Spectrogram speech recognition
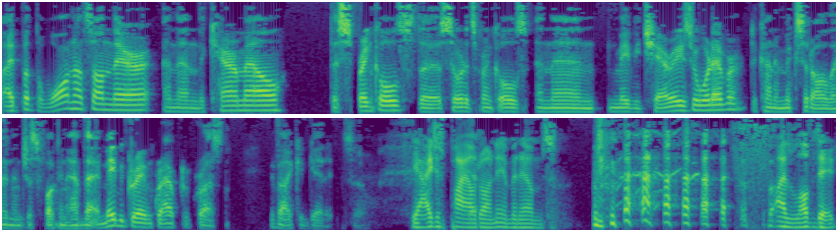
I put the walnuts on there and then the caramel, the sprinkles, the assorted sprinkles, and then maybe cherries or whatever to kind of mix it all in and just fucking have that. And maybe graham cracker crust if I could get it. So. Yeah, I just piled on M&Ms. I loved it.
